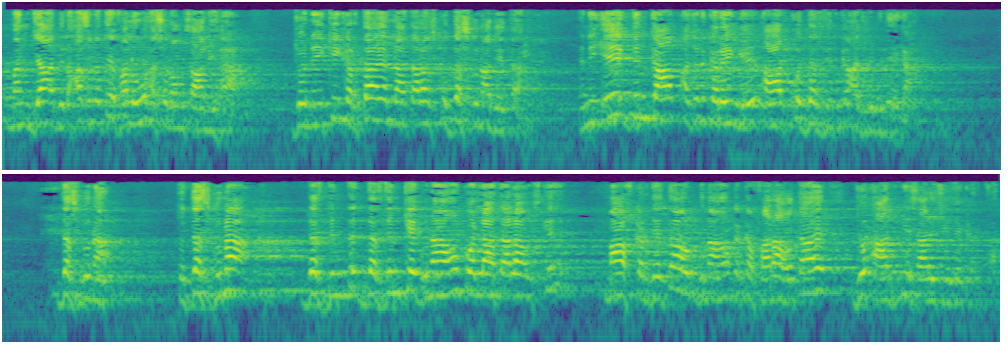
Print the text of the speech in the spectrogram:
منجا بالحسنت فلو اشرم صالحہ جو نیکی کرتا ہے، اللہ تعالیٰ اس کو دس گنا دیتا ہے۔ یعنی ایک دن کا آپ اجر کریں گے، آپ کو دس دن کا اجر ملے گا۔ دس گنا تو دس گنا دس دن دس دن کے گناہوں کو اللہ تعالیٰ اس کے معاف کر دیتا ہے اور گناہوں کا کفارہ ہوتا ہے جو آدمی ساری چیزیں کرتا ہے۔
